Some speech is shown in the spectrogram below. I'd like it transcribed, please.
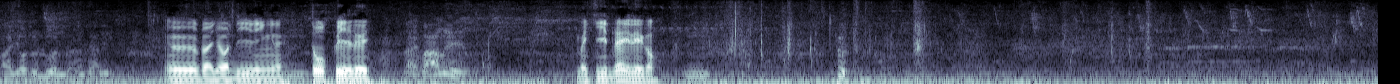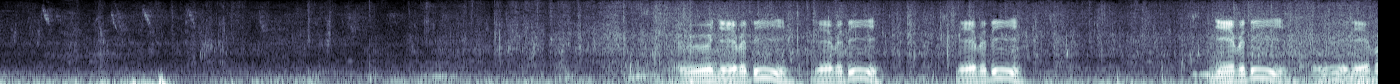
ประโยชน์ล้วนๆเลยนะครับนี่ เออ ประโยชน์ดีจริงนะตกเปเลย สายฟ้าเลยไม่กินได้เลยก็อืมเออเหย่ไปตีเหย่ไปตีเหย่ไปตีเหย่ไปตีเออเหย่ไป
